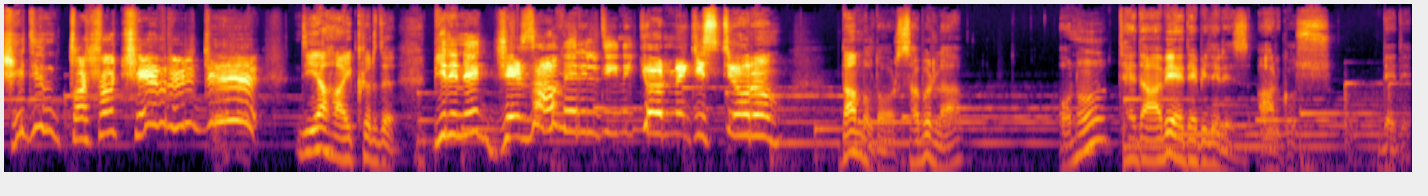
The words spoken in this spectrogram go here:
Kedim taşa çevrildi. diye haykırdı. Birine ceza verildiğini görmek istiyorum. Dumbledore sabırla onu tedavi edebiliriz Argus dedi.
